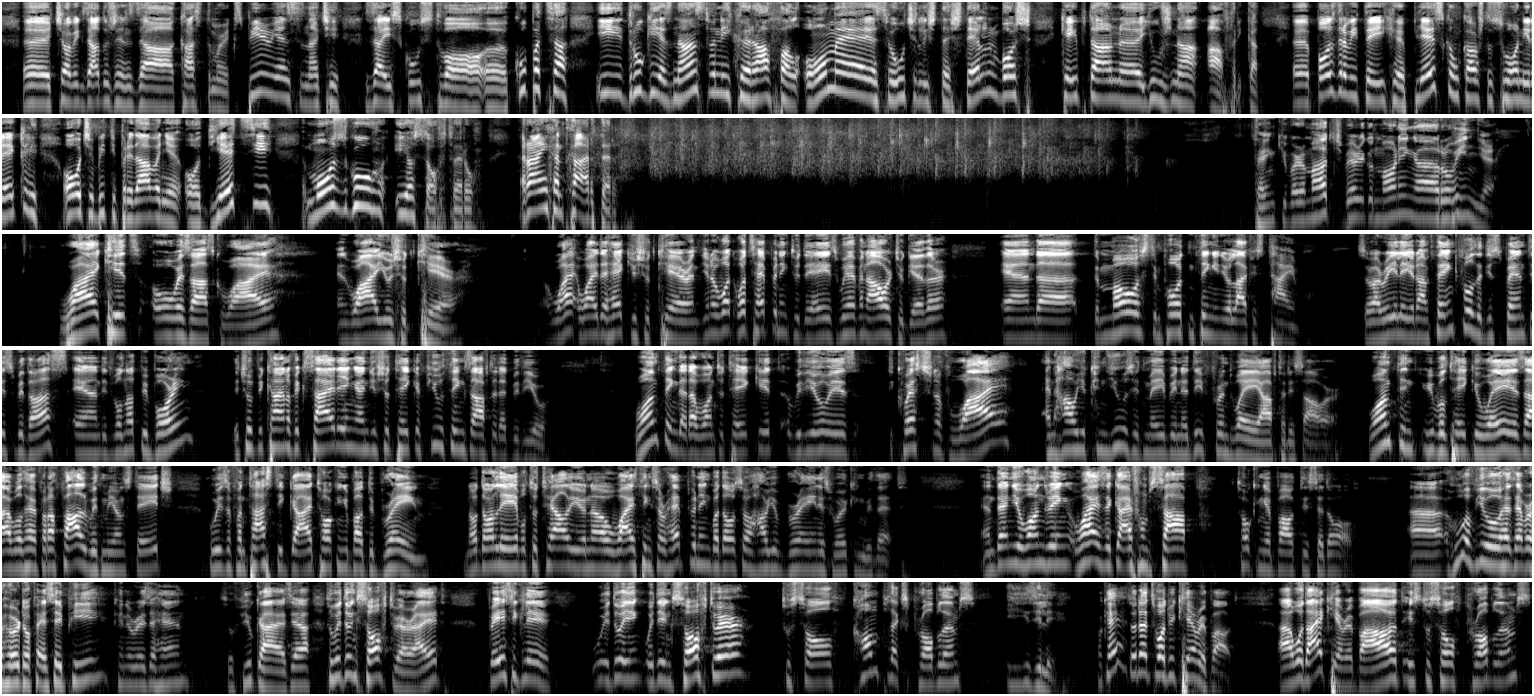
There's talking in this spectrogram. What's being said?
čovjek zadužen za customer experience, znači za iskustvo kupaca i drugi je znanstvenik Rafal Ome, sveučilište Stellenbosch, Cape Town, e, Južna Afrika. E, pozdravite ih pljeskom, kao što su oni rekli, ovo će biti predavanje o djeci, mozgu i o softveru. Reinhard Harter. Thank you very much. Very good morning, uh, Rovinje. Why kids always ask why and why you should care. Why, why the heck you should care. And you know what, what's happening today is we have an hour together and uh, the most important thing in your life is time. So I really, you know, I'm thankful that you spent this with us and it will not be boring. It should be kind of exciting and you should take a few things after that with you. One thing that I want to take it with you is the question of why and how you can use it maybe in a different way after this hour. One thing you will take away is I will have Rafal with me on stage, who is a fantastic guy talking about the brain not only able to tell you, know why things are happening, but also how your brain is working with it. And then you're wondering, why is a guy from SAP talking about this at all? Uh, who of you has ever heard of SAP? Can you raise a hand? So a few guys, yeah. So we're doing software, right? Basically, we're doing, we're doing software to solve complex problems easily. Okay? So that's what we care about. Uh, what I care about is to solve problems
